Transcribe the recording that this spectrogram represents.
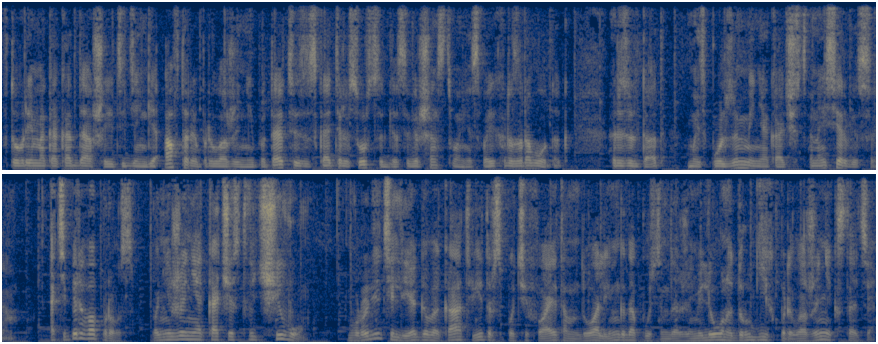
в то время как отдавшие эти деньги авторы приложений пытаются изыскать ресурсы для совершенствования своих разработок. Результат – мы используем менее качественные сервисы. А теперь вопрос. Понижение качества чего? Вроде Телега, ВК, Твиттер, Spotify, там, Duolingo, допустим, даже миллионы других приложений, кстати,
